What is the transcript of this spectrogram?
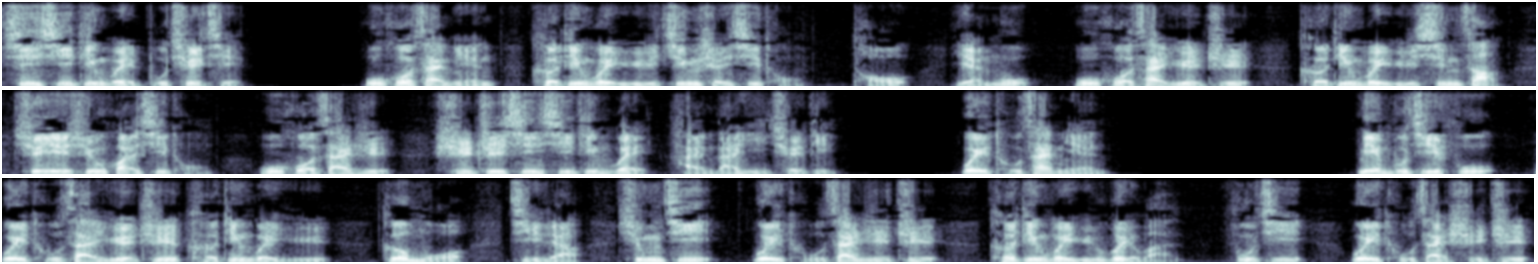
信息定位不确切。五火在年，可定位于精神系统、头、眼目；五火在月支，可定位于心脏、血液循环系统；五火在日时之，信息定位还难以确定。未土在年，面部肌肤；未土在月支，可定位于膈膜、脊梁、胸肌；未土在日支。可定位于胃脘、腹肌；未土在时之，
